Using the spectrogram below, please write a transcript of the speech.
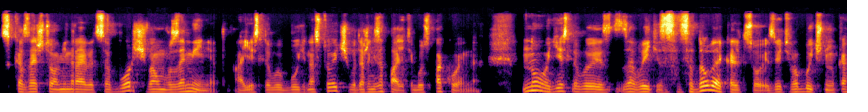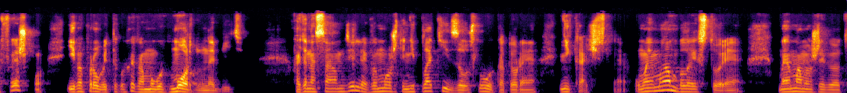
сказать, что вам не нравится борщ, вам его заменят. А если вы будете настойчивы, вы даже не заплатите, будет спокойно. Но если вы выйдете за Садовое кольцо и зайдете в обычную кафешку и попробуете такой хлеб, вам могут морду набить. Хотя на самом деле вы можете не платить за услугу, которая некачественная. У моей мамы была история. Моя мама живет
